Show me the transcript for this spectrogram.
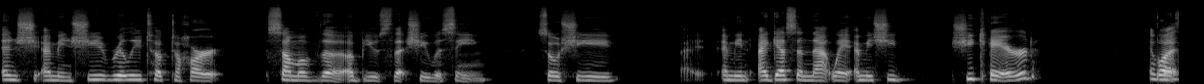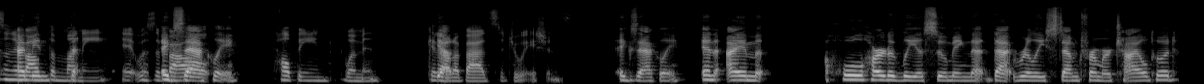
And she I mean she really took to heart some of the abuse that she was seeing. So she I mean, I guess in that way, I mean she she cared. It but, wasn't about I mean, the money. It was about exactly helping women get yeah. out of bad situations. Exactly. And I'm wholeheartedly assuming that that really stemmed from her childhood,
